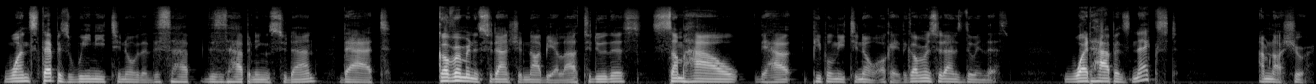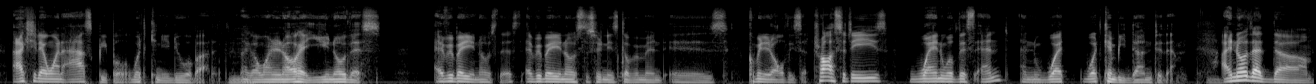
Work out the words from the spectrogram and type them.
one step is we need to know that this is hap- this is happening in Sudan. That government in Sudan should not be allowed to do this. Somehow they have people need to know. Okay, the government in Sudan is doing this. What happens next? I'm not sure. Actually, I want to ask people, what can you do about it? Mm-hmm. Like, I want to know, hey, you know this. Everybody knows this. Everybody knows the Sudanese government is committed all these atrocities. When will this end, and what what can be done to them? I know that the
